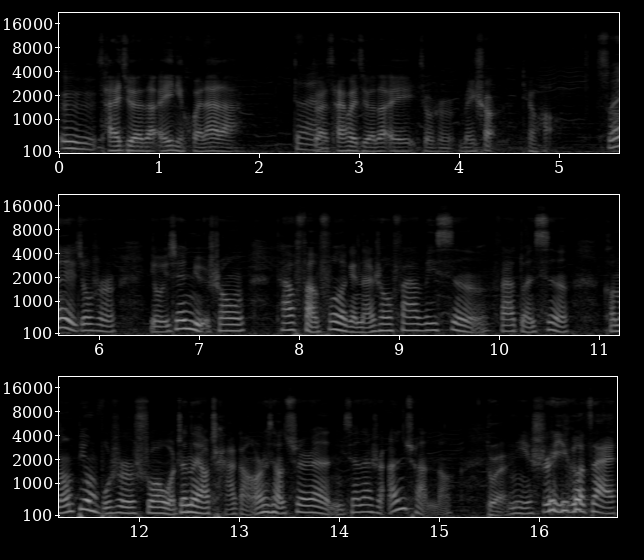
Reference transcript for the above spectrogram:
嗯才觉得哎你回来啦，对对，才会觉得哎就是没事儿，挺好。所以就是有一些女生，她反复的给男生发微信、发短信，可能并不是说我真的要查岗，而是想确认你现在是安全的，对，你是一个在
